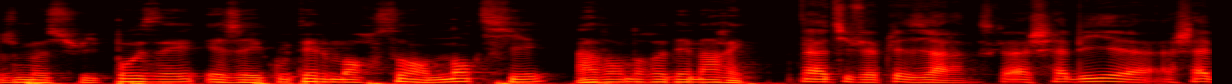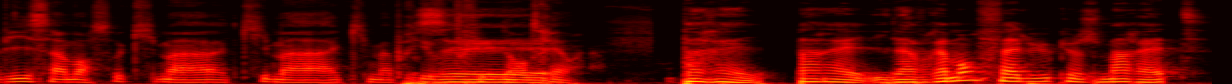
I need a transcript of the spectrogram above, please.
Je me suis posé et j'ai écouté le morceau en entier avant de redémarrer. Ah, tu fais plaisir là, parce que Achabi, c'est un morceau qui m'a, qui m'a, qui m'a pris au trip d'entrée. Pareil, pareil. Il a vraiment fallu que je m'arrête,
